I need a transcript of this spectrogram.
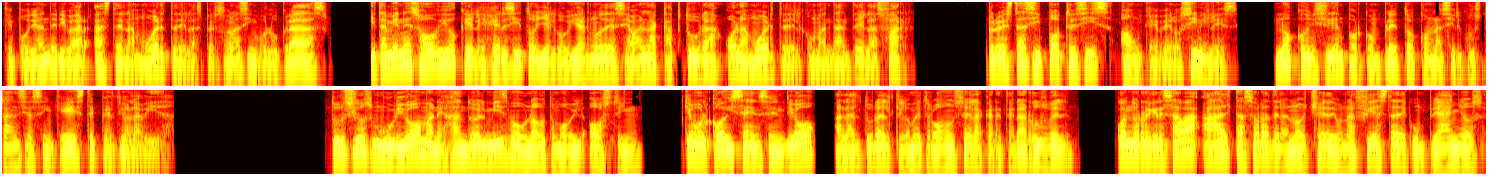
que podían derivar hasta en la muerte de las personas involucradas, y también es obvio que el ejército y el gobierno deseaban la captura o la muerte del comandante de las FARC. Pero estas hipótesis, aunque verosímiles, no coinciden por completo con las circunstancias en que éste perdió la vida. Turcios murió manejando él mismo un automóvil Austin que volcó y se encendió a la altura del kilómetro 11 de la carretera Roosevelt, cuando regresaba a altas horas de la noche de una fiesta de cumpleaños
